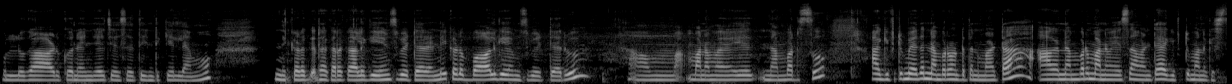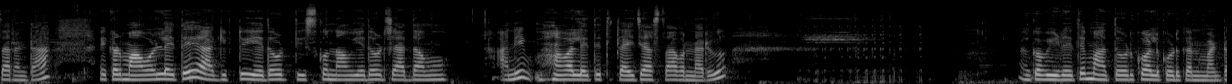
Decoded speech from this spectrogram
ఫుల్గా ఆడుకొని ఎంజాయ్ చేసి అయితే ఇంటికి వెళ్ళాము ఇక్కడ రకరకాల గేమ్స్ పెట్టారండి. ఇక్కడ బాల్ గేమ్స్ పెట్టారు. మనం నెంబర్స్ ఆ గిఫ్ట్ మీద నెంబర్ ఉంటుంది అనమాట ఆ నెంబర్ మనం వేసామంటే ఆ గిఫ్ట్ మనకి ఇస్తారంట ఇక్కడ మా వాళ్ళు అయితే ఆ గిఫ్ట్ ఏదో ఒకటి తీసుకుందాం ఏదో ఒకటి చేద్దాము అని వాళ్ళైతే ట్రై చేస్తూ ఉన్నారు. ఇంకా వీడైతే మా తోడుకోళ్ళ కొడుకు అనమాట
